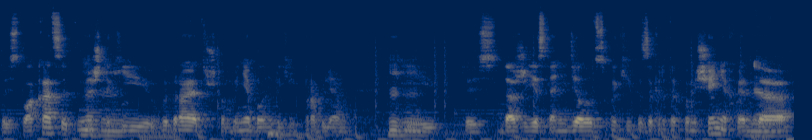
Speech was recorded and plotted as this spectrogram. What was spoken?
То есть локации, ты знаешь, mm-hmm. такие выбирают, чтобы не было никаких проблем. Mm-hmm. И то есть даже если они делаются в каких-то закрытых помещениях, это yeah.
